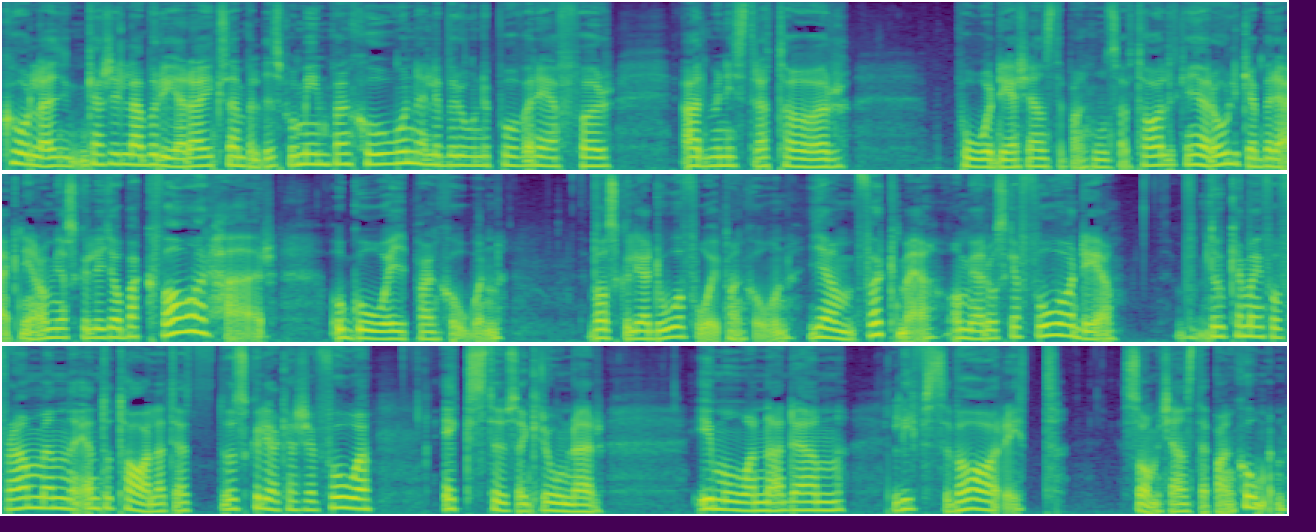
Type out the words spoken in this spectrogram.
kolla, kanske laborera exempelvis på min pension eller beroende på vad det är för administratör på det tjänstepensionsavtalet kan göra olika beräkningar. Om jag skulle jobba kvar här och gå i pension, vad skulle jag då få i pension? Jämfört med om jag då ska få det, då kan man ju få fram en, en total, att jag, då skulle jag kanske få x tusen kronor i månaden livsvarigt som tjänstepension.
